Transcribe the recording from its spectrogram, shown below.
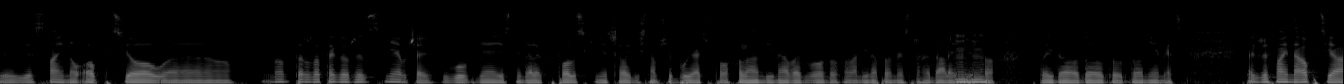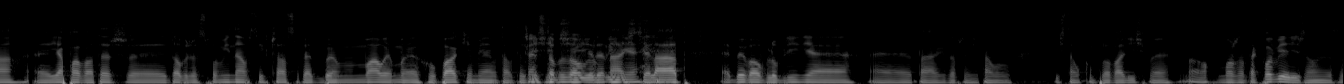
je- jest fajną opcją. E, no też dlatego, że jest w Niemczech głównie, jest niedaleko Polski, nie trzeba gdzieś tam się bujać po Holandii nawet, bo do Holandii na pewno jest trochę dalej Mhm. niż do, do, do, do, do, do Niemiec. Także fajna opcja. E, Ja Pawa też e, dobrze wspominam z tych czasów, jak byłem małym e, chłopakiem, miałem tam te Często bywał w 10-11 Lublinie. lat, bywał w Lublinie, tak, zawsze się tam gdzieś tam kumplowaliśmy, no można tak powiedzieć, on jest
